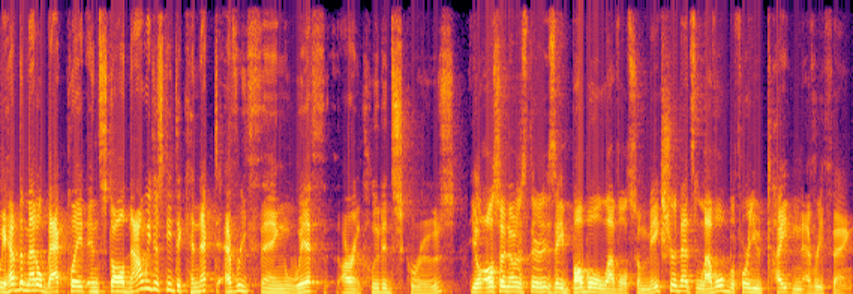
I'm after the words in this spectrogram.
So we have the metal backplate installed. Now we just need to connect everything with our included screws. You'll also notice there is a bubble level, so make sure that's level before you tighten everything.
